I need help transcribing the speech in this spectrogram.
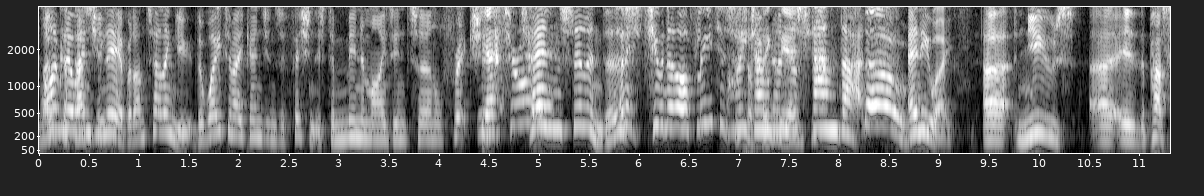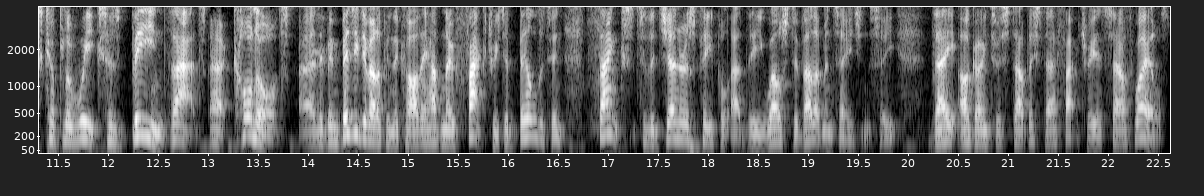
Low I'm no engineer, but I'm telling you, the way to make engines efficient is to minimise internal friction. Yes, right, Ten cylinders. And it's two and a half litres I something. don't engine. understand that. No. Anyway, uh, news uh, in the past couple of weeks has been that uh, Connaught, uh, they've been busy developing the car. They had no factory to build it in. Thanks to the generous people at the Welsh Development Agency, they are going to establish their factory in South Wales.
